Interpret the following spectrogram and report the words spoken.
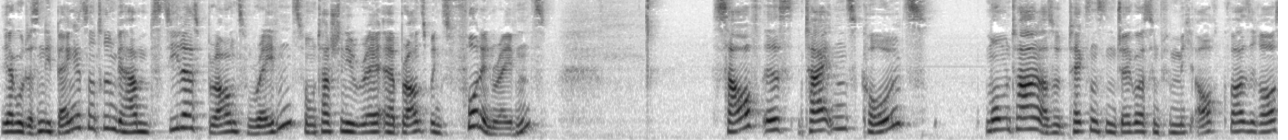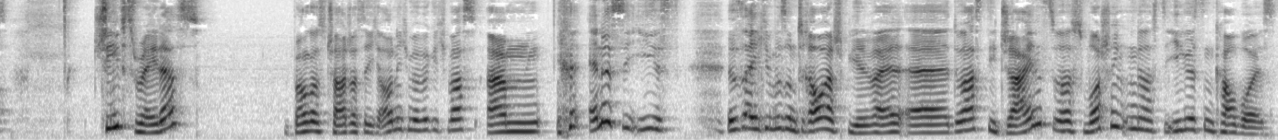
ja gut, das sind die Bengals noch drin. Wir haben Steelers, Browns, Ravens. Momentan stehen die Ra äh, Browns übrigens vor den Ravens. South ist Titans, Colts momentan. Also Texans und Jaguars sind für mich auch quasi raus. Chiefs, Raiders. Broncos, Chargers sehe ich auch nicht mehr wirklich was. Ähm, NFC East, das ist eigentlich immer so ein Trauerspiel, weil äh, du hast die Giants, du hast Washington, du hast die Eagles und Cowboys.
